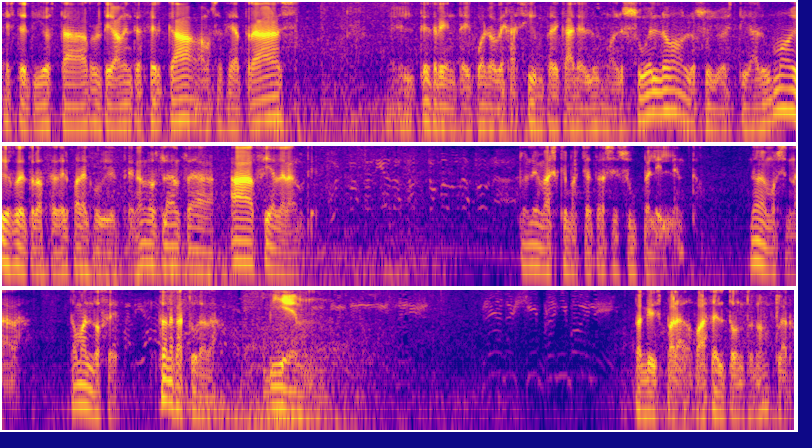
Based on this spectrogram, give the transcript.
Este tío está relativamente cerca. Vamos hacia atrás. El T-34 deja siempre caer el humo al suelo. Lo suyo es tirar humo y retroceder para cubrirte. No nos lanza hacia adelante. El problema es que marcha atrás es un pelín lento. No vemos nada. Tomando C. Zona capturada. Bien. ¿Para qué disparado? Para hacer el tonto, ¿no? Claro.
